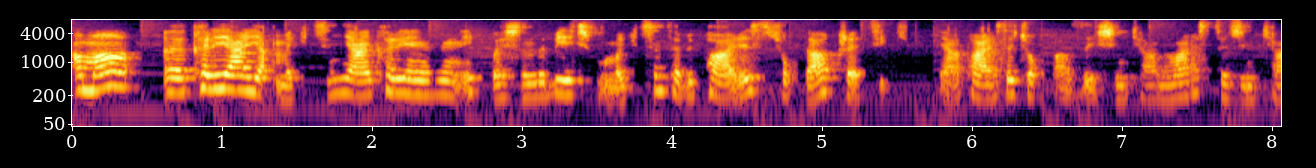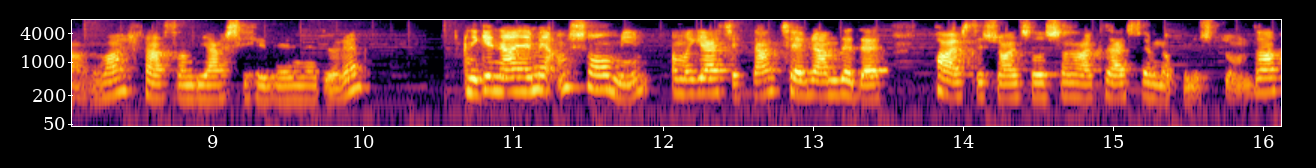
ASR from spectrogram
ama e, kariyer yapmak için, yani kariyerinizin ilk başında bir iş bulmak için tabii Paris çok daha pratik. Yani Paris'te çok fazla iş imkanı var, staj imkanı var Fransa'nın diğer şehirlerine göre. Hani genelleme yapmış olmayayım ama gerçekten çevremde de Paris'te şu an çalışan arkadaşlarımla konuştuğumda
